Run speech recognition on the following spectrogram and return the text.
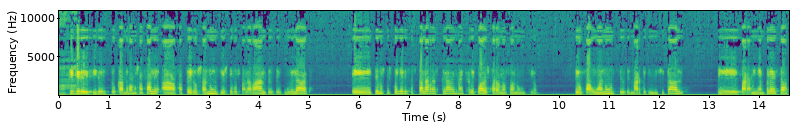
Ajá. Que quere dicir isto? Cando vamos a, fale, a facer os anuncios que vos falaba antes de Google Ads, eh, temos que escoller esas palabras clave máis adecuadas para o noso anuncio. Se eu fago un anuncio de marketing digital eh, para a miña empresa,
